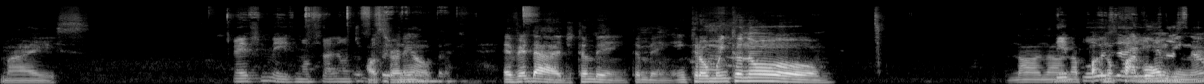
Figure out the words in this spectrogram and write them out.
Mas. É isso mesmo, Australian Outback. Australian Outback. É verdade, também, também. Entrou muito no. Na, na, na no Pagong, né?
